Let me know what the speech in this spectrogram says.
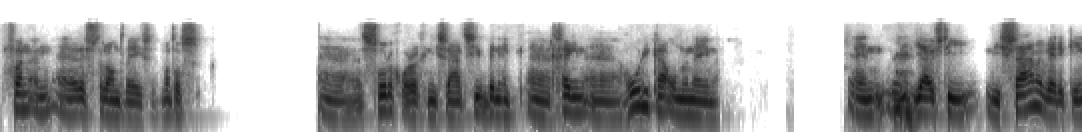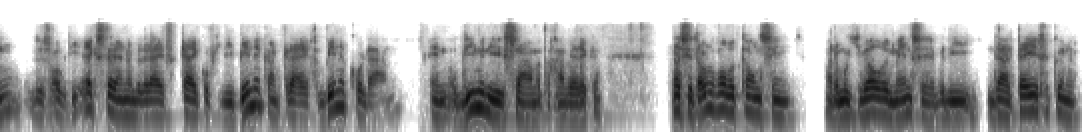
van een uh, restaurantwezen. Want als zorgorganisatie ben ik geen horeca-ondernemer. En juist die, die samenwerking, dus ook die externe bedrijven, kijken of je die binnen kan krijgen binnen Cordaan. En op die manier samen te gaan werken. Daar zit ook nog wel wat kans in. Maar dan moet je wel weer mensen hebben die daar tegen kunnen.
